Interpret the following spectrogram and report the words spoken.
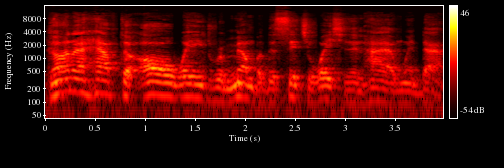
gonna have to always remember the situation and how it went down.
